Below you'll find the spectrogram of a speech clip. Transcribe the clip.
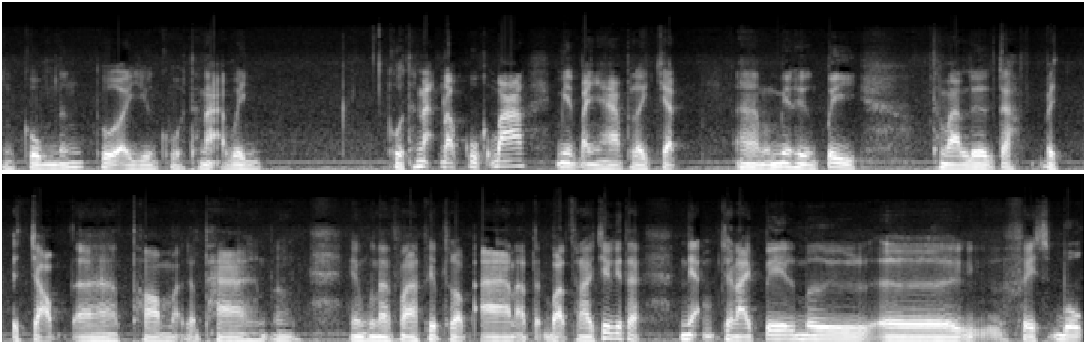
សង្គមនឹងធ្វើឲ្យយើងគ្រោះថ្នាក់វិញគ្រោះថ្នាក់ដល់គូក្បាល មានបញ្ហាផ្លូវចិត្តមានរឿងពីរអាត្មាលើកតាចប់ធម្មកថាខ្ញុំគណៈស្មារតីធ្លាប់អានអត្ថបទស្រាវជ្រាវគេថាអ្នកចំណាយពេលមើល Facebook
